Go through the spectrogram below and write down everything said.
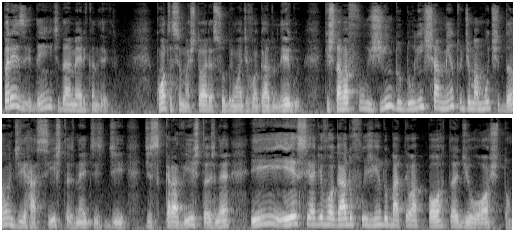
presidente da América Negra. Conta-se uma história sobre um advogado negro que estava fugindo do linchamento de uma multidão de racistas, né, de, de, de escravistas, né, e esse advogado fugindo bateu a porta de Washington.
